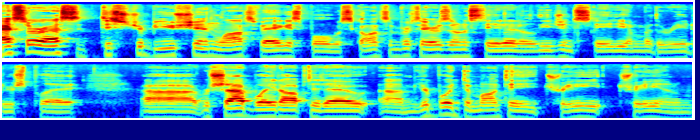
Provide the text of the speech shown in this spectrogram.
SRS Distribution Las Vegas Bowl, Wisconsin versus Arizona State at Allegiant Stadium where the Raiders play. Uh, Rachaad White opted out. Um, your boy Demonte Trey Trayanum,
